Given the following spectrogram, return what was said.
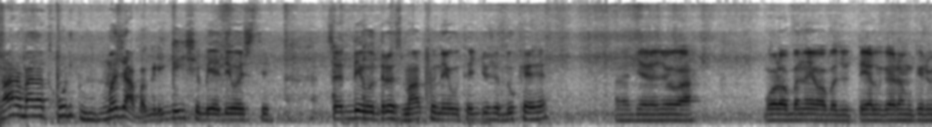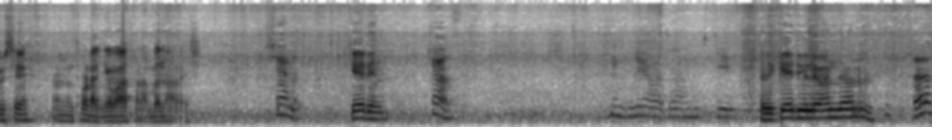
મારા બાના થોડીક મજા બગડી ગઈ છે બે દિવસથી. શરદી ઉધરસ માથું ને એવું થઈ ગયું છે દુખે છે. અને અત્યારે જો આ બોળો બનાવ્યા બાજુ તેલ ગરમ કર્યું છે અને થોડાક એવા વાસણા બનાવે છે. કેરીને? કેરી લેવાનું જવાનું હા?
